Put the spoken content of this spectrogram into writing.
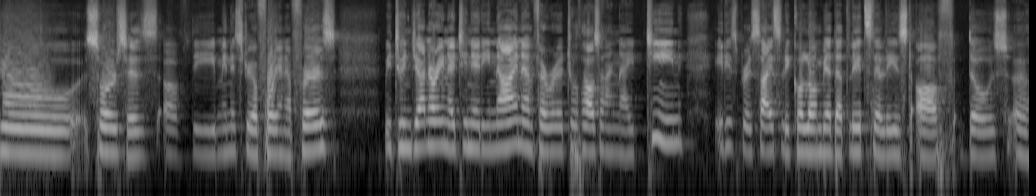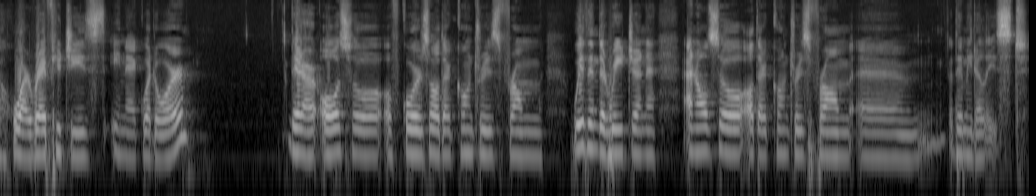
to sources of the Ministry of Foreign Affairs, between January 1989 and February 2019, it is precisely Colombia that leads the list of those uh, who are refugees in Ecuador. There are also, of course, other countries from within the region and also other countries from um, the Middle East.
